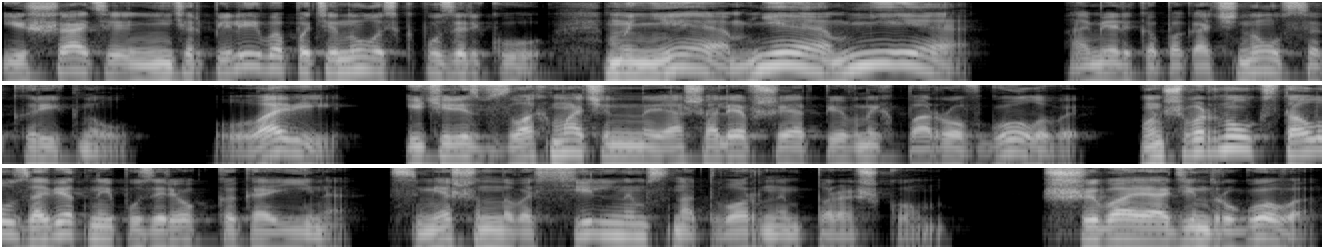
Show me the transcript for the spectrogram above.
И Шатя нетерпеливо потянулась к пузырьку. «Мне! Мне! Мне!» Амелька покачнулся, крикнул. «Лови!» И через взлохмаченные, ошалевшие от пивных паров головы он швырнул к столу заветный пузырек кокаина, смешанного с сильным снотворным порошком. Сшибая один другого,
